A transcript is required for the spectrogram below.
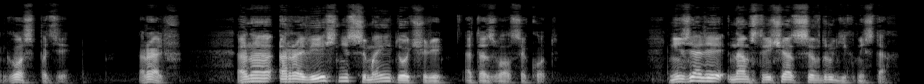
«Господи! Ральф, она ровесница моей дочери», — отозвался кот. «Нельзя ли нам встречаться в других местах?»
